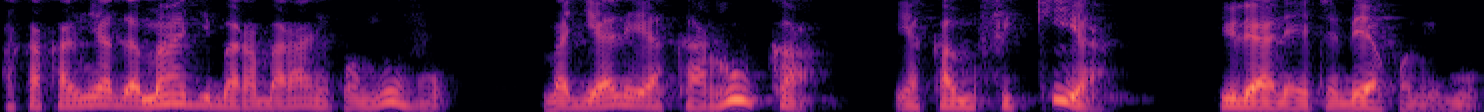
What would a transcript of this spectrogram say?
akakanyaga maji barabarani kwa nguvu, maji yale yakaruka yakamfikia yule anayetembea kwa miguu.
